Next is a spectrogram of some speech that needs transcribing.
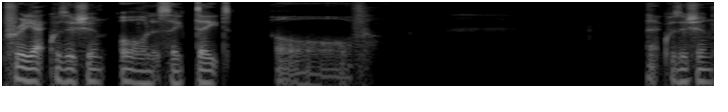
pre acquisition or let's say date of acquisition.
